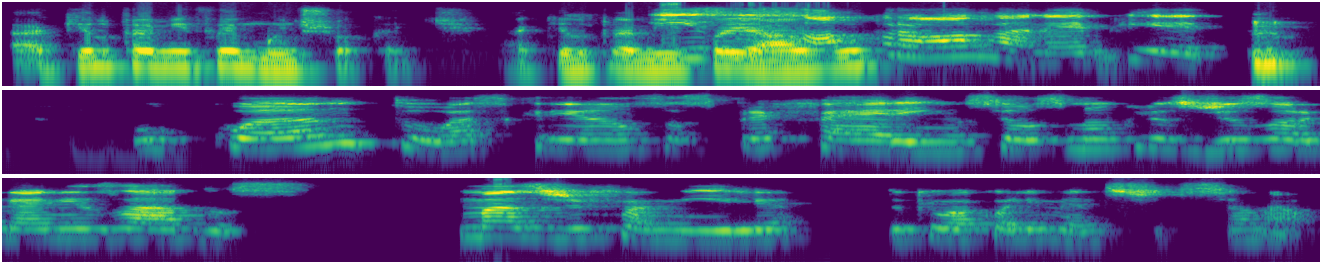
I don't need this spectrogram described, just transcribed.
Aquilo para mim foi muito chocante. Aquilo para mim Isso foi algo. Isso só prova, né, Pietro? O quanto as crianças preferem os seus núcleos desorganizados, mas de família, do que o acolhimento institucional.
